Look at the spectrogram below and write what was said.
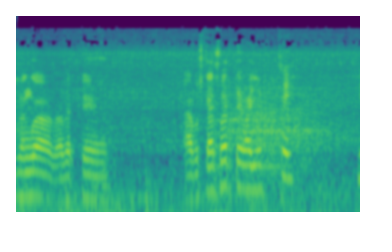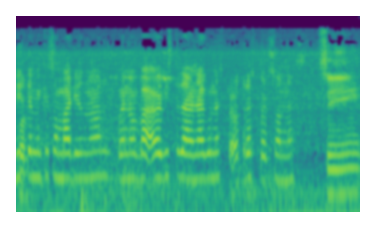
Vengo a, ver que... a buscar suerte, vaya. Sí. Vi también que son varios, ¿no? Bueno, he visto también algunas otras personas. Sí,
